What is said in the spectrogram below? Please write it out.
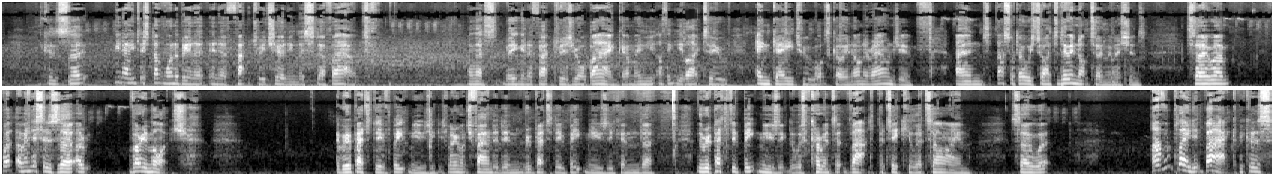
because uh, you know you just don't want to be in a in a factory churning this stuff out, unless being in a factory is your bag. I mean, I think you like to engage with what's going on around you, and that's what I always try to do in nocturnal emissions. So. Um, well, I mean, this is uh, a, very much repetitive beat music. It's very much founded in repetitive beat music and uh, the repetitive beat music that was current at that particular time. So uh, I haven't played it back because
